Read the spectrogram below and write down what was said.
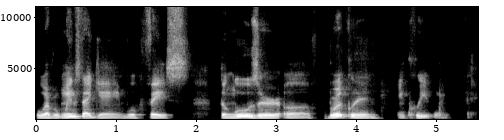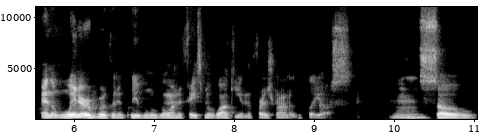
whoever wins that game will face the loser of Brooklyn and Cleveland. And the winner of Brooklyn and Cleveland will go on to face Milwaukee in the first round of the playoffs. Mm. So,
